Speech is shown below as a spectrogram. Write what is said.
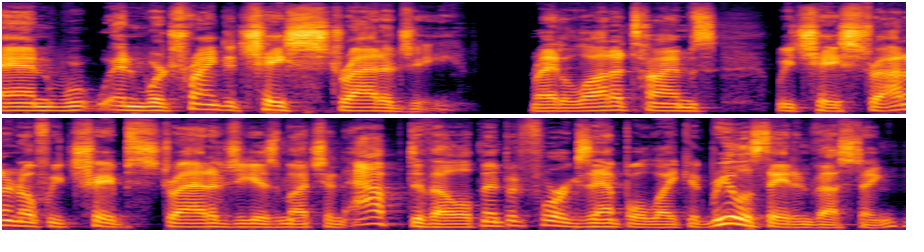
and we're, and we're trying to chase strategy. Right, a lot of times we chase. stra- I don't know if we chase strategy as much in app development, but for example, like in real estate investing,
